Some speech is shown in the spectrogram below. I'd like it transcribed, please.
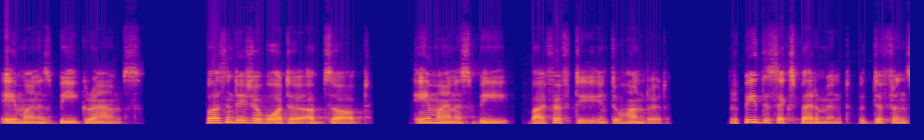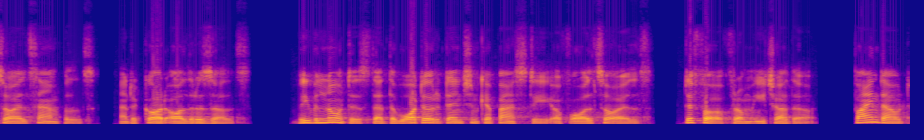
A minus B grams. Percentage of water absorbed A minus B by 50 into 100. Repeat this experiment with different soil samples and record all the results. We will notice that the water retention capacity of all soils differ from each other. Find out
